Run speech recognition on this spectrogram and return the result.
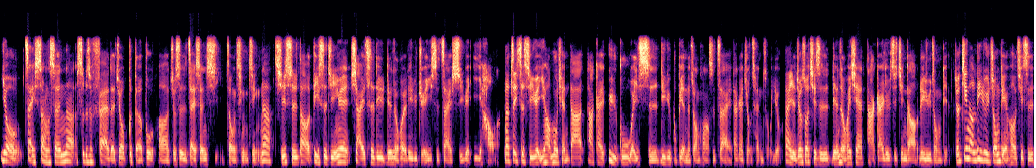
又再上升，那是不是 Fed 就不得不呃，就是再升息这种情境？那其实到第四季，因为下一次利联总会的利率决议是在十一月一号嘛，那这次十一月一号，目前大家大概预估维持利率不变的状况是在大概九成左右。那也就是说，其实联总会现在大概率是进到利率终点，就进到利率终点后，其实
